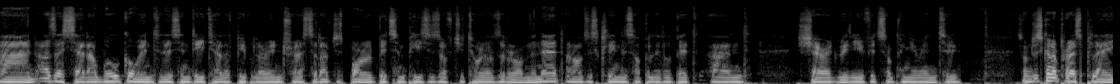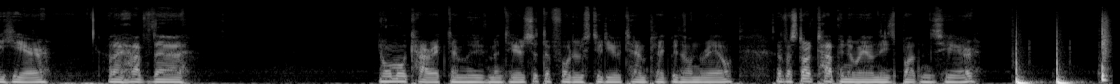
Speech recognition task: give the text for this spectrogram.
and as I said, I will go into this in detail if people are interested. I've just borrowed bits and pieces of tutorials that are on the net and I'll just clean this up a little bit and share it with you if it's something you're into. So I'm just going to press play here and I have the normal character movement here. It's just a photo studio template with Unreal. And if I start tapping away on these buttons here, let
